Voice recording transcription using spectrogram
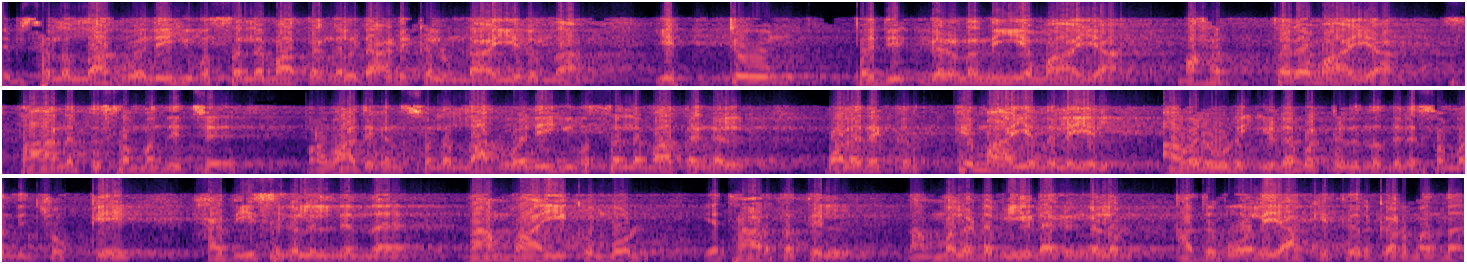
നബിസല്ലാഹു അലഹി വസ്ല്ലമ തങ്ങളുടെ അടുക്കൽ ഉണ്ടായിരുന്ന ഏറ്റവും പരിഗണനീയമായ മഹത്തരമായ സ്ഥാനത്തെ സംബന്ധിച്ച് പ്രവാചകൻ സല്ലല്ലാഹു അലഹി വസല്ലമ തങ്ങൾ വളരെ കൃത്യമായ നിലയിൽ അവരോട് ഇടപെട്ടിരുന്നതിനെ സംബന്ധിച്ചൊക്കെ ഹദീസുകളിൽ നിന്ന് നാം വായിക്കുമ്പോൾ യഥാർത്ഥത്തിൽ നമ്മളുടെ വീടകങ്ങളും അതുപോലെയാക്കി തീർക്കണമെന്ന്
